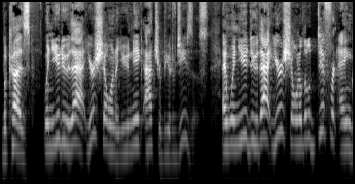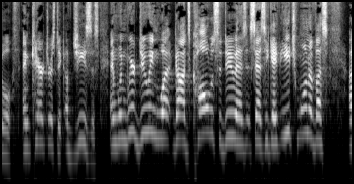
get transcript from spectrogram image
Because when you do that, you're showing a unique attribute of Jesus. And when you do that, you're showing a little different angle and characteristic of Jesus. And when we're doing what God's called us to do, as it says, He gave each one of us a,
